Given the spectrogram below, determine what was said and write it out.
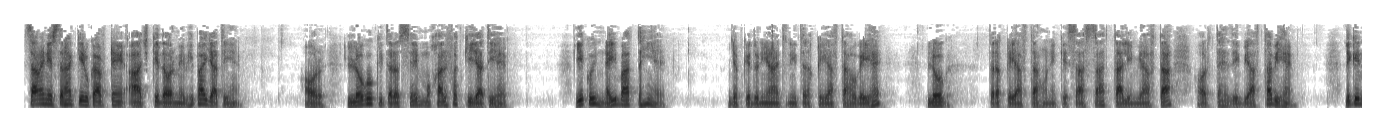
سامن اس طرح کی رکاوٹیں آج کے دور میں بھی پائی جاتی ہیں اور لوگوں کی طرف سے مخالفت کی جاتی ہے۔ یہ کوئی نئی بات نہیں ہے۔ جبکہ دنیا اتنی ترقی یافتہ ہو گئی ہے۔ لوگ ترقی یافتہ ہونے کے ساتھ ساتھ تعلیم یافتہ اور تہذیب یافتہ بھی ہیں۔ لیکن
